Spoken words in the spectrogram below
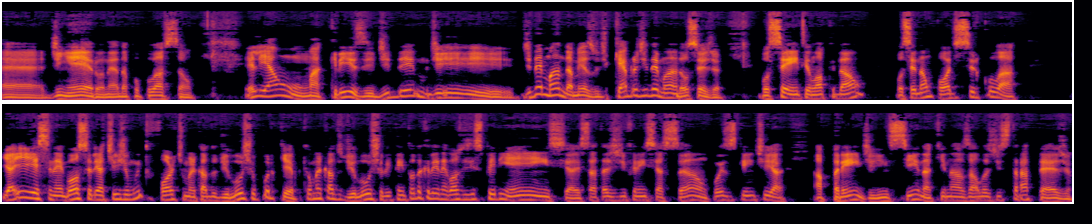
é, dinheiro né, da população. Ele é uma crise de, de, de, de demanda mesmo, de quebra de demanda. Ou seja, você entra em lockdown, você não pode circular. E aí esse negócio ele atinge muito forte o mercado de luxo, por quê? Porque o mercado de luxo ele tem todo aquele negócio de experiência, estratégia de diferenciação, coisas que a gente aprende, ensina aqui nas aulas de estratégia.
